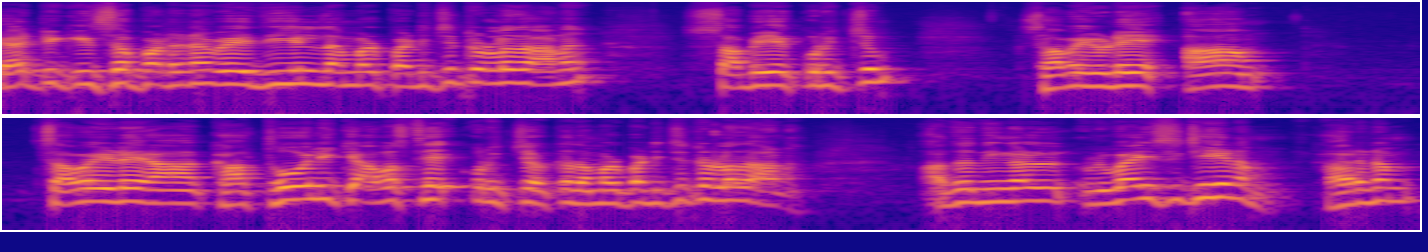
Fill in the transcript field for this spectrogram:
കാറ്റഗീസ പഠനവേദിയിൽ നമ്മൾ പഠിച്ചിട്ടുള്ളതാണ്. സഭയെക്കുറിച്ചും സഭയുടെ ആ സഭയുടെ ആ കത്തോലിക്ക അവസ്ഥയെക്കുറിച്ചൊക്കെ നമ്മൾ പഠിച്ചിട്ടുള്ളതാണ്. അത് നിങ്ങൾ റിവൈസ് ചെയ്യണം. കാരണം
